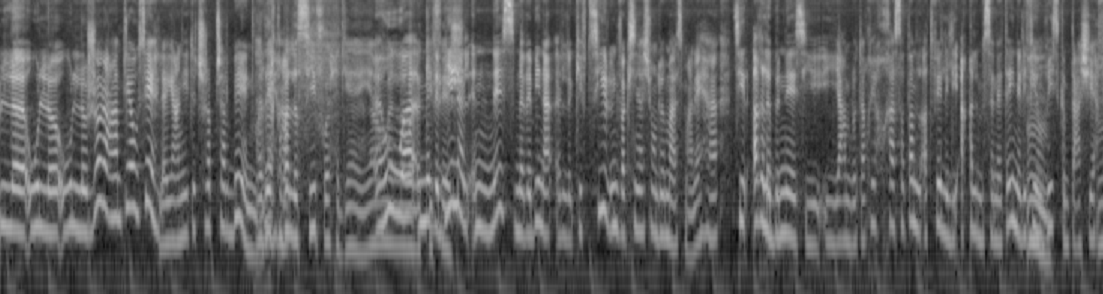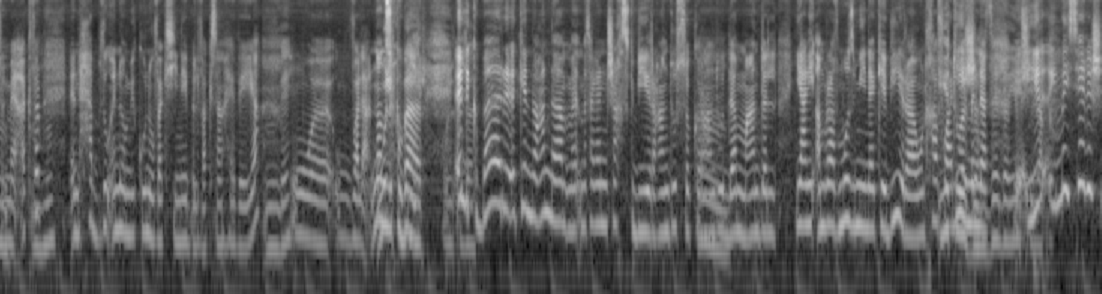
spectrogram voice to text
وال وال والجرعة نتاعو سهلة يعني تشرب شربين هذا. قبل الصيف واحد يعمل هو ماذا؟ بينا الناس ماذا بينا كيف تصير une vaccination de masse معناها تصير أغلب الناس يعملوا تلقيح وخاصة الأطفال اللي أقل من سنتين اللي فيهم. risque نتاع شيح في الماء أكثر. نحبذوا إنهم يكونوا vaccinés بال vaccin هذايا و voilà والكبار. الكبار كان عندنا مثلا شخص كبير عنده السكر. عنده دم عنده يعني أمراض مزمنة كبيرة ونخافوا عليه من. ما يسالش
